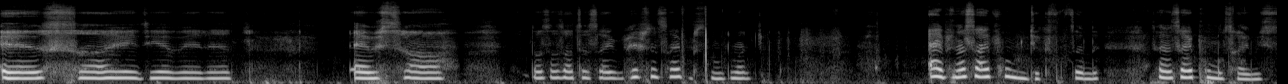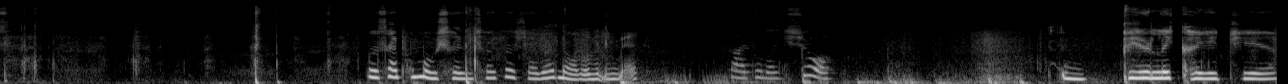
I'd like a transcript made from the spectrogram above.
Evsa hediye veren Evsa Nasıl zaten sahip Hepsine sahip misin Dumancığım? Hepsine sahip olmayacaksın sen de. Sen de sahip olmasaymışsın. Buna sahip olmamışlarmış arkadaşlar. Ben de alabilirim ben. Sahip olan kişi o. Birlik kayıcı.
